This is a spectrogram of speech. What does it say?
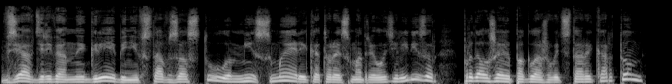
Взяв деревянный гребень и встав за стулом, мисс Мэри, которая смотрела телевизор, продолжая поглаживать старый картон,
